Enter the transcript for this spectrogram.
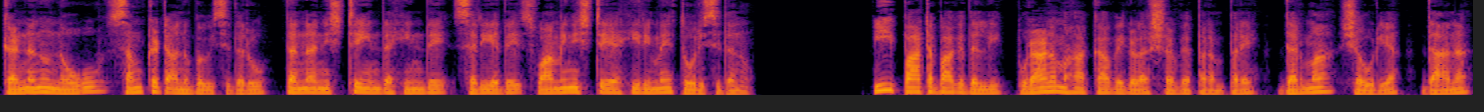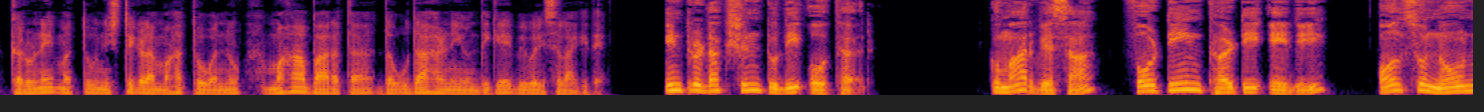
ಕರ್ಣನು ನೋವು, ಸಂಕಟ ಅನುಭವಿಸಿದರೂ ತನ್ನ ನಿಷ್ಠೆಯಿಂದ ಹಿಂದೆ ಸರಿಯದೆ ಸ್ವಾಮಿನಿಷ್ಠೆಯ ಹಿರಿಮೆ ತೋರಿಸಿದನು. ಈ ಪಾಠಭಾಗದಲ್ಲಿ ಪುರಾಣ ಮಹಾಕಾವ್ಯಗಳ ಶ್ರವ್ಯ ಪರಂಪರೆ, ಧರ್ಮ, ಶೌರ್ಯ, ದಾನ, ಕರುಣೆ ಮತ್ತು ನಿಷ್ಠೆಗಳ ಮಹತ್ವವನ್ನು ಮಹಾಭಾರತದ ಉದಾಹರಣೆಯೊಂದಿಗೆ ವಿವರಿಸಲಾಗಿದೆ. Introduction to the author Kumar Vyasa fourteen thirty AD also known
